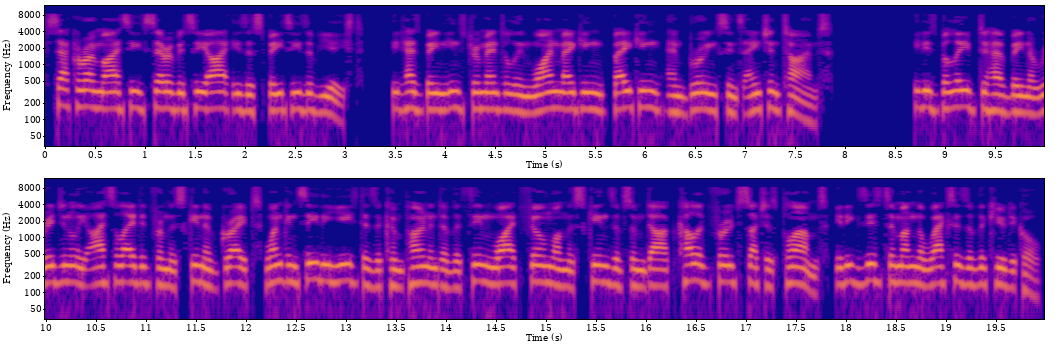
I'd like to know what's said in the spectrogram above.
Saccharomyces cerevisiae is a species of yeast. It has been instrumental in winemaking, baking, and brewing since ancient times. It is believed to have been originally isolated from the skin of grapes one can see the yeast as a component of the thin white film on the skins of some dark-colored fruits such as plums, it exists among the waxes of the cuticle.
